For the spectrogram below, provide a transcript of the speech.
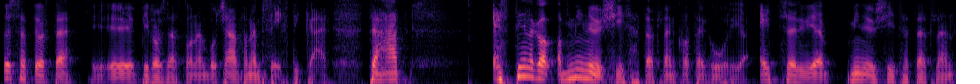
Összetörte, piros nem bocsánat, hanem safety car. Tehát ez tényleg a, a minősíthetetlen kategória. Egyszerűen minősíthetetlen.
